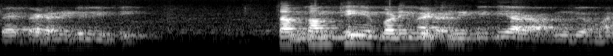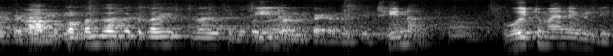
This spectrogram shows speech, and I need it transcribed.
पैटर्निटी लीव थी। तब कम थी बड़ी। मैटरनिटी थी। या उनकी हमारी आपको पैटर्निटी पंद्रह से पता नहीं कितना ही थी थे पैटर्निटी थी। ना? वही तो मैंने भी ली।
